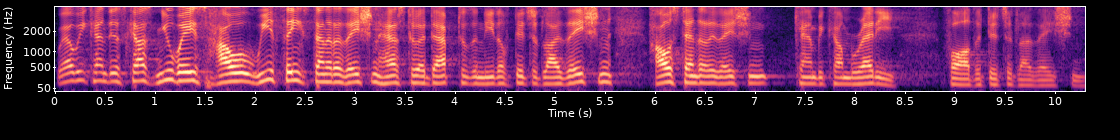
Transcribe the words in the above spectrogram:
where we can discuss new ways how we think standardization has to adapt to the need of digitalization, how standardization can become ready for the digitalization.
